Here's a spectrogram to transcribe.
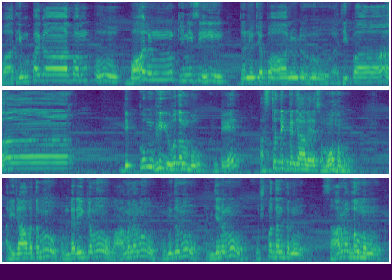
బాధింపగా పంపు బాలున్ కినిసి ధనుజపాలుడు అధిపా. దిక్కుంభి యోదంబు అంటే అష్టదిగ్గజాలయ సమూహము. ఐరావతము పుండరీకము వామనము కుముదము అంజనము పుష్పదంతము సార్వభౌమము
